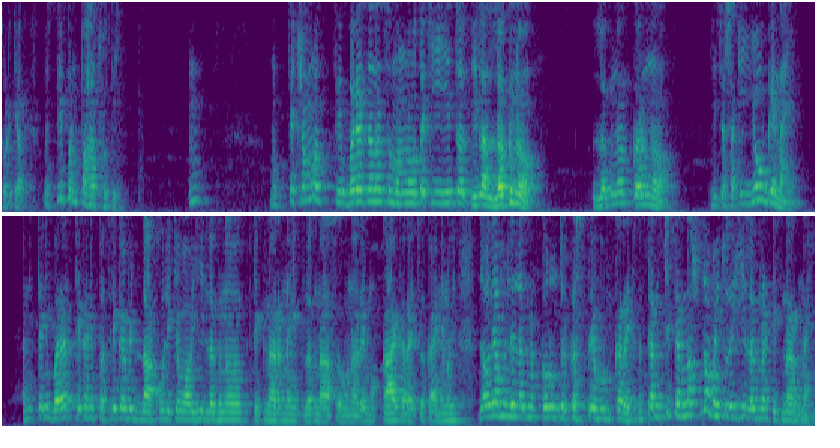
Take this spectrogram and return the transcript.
थोडक्यात. म्हणजे ते पण पाहत होती. मग त्याच्यामुळं ते बऱ्याच जणांचं म्हणणं होतं की हिचं हिला लग्न लग्न करणं हिच्यासाठी योग्य नाही. आणि त्यांनी बऱ्याच ठिकाणी पत्रिका बी दाखवली की बाबा ही लग्न टिकणार नाहीत लग्न असं होणार आहे मग काय करायचं काय नाही. म्हणजे जाऊ द्या म्हणले लग्न करून तर कसं होऊन करायचं. पण त्यांची त्यांना सुद्धा माहीत होतं ही लग्न टिकणार नाही.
